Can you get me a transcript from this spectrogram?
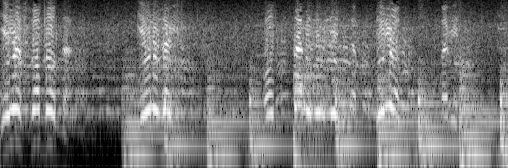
ее свобода, ее независимость. Вот сами не влезем, вперед, победа!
